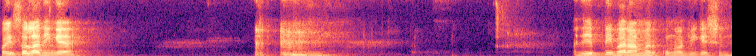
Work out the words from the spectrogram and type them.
பொய் சொல்லாதீங்க. அது எப்படி வராமல் இருக்கும் நோட்டிஃபிகேஷன்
